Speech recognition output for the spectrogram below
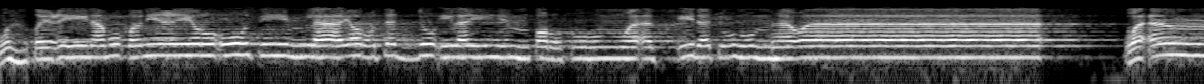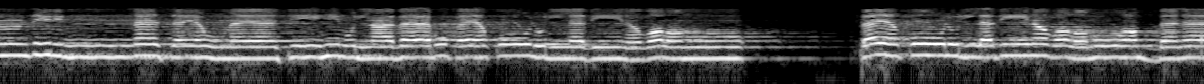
مهطعين مقنعي رؤوسهم لا يرتد إليهم طرفهم وأفئدتهم هواء وأنذر الناس يوم ياتيهم العذاب فيقول الذين ظلموا فيقول الذين ظلموا ربنا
